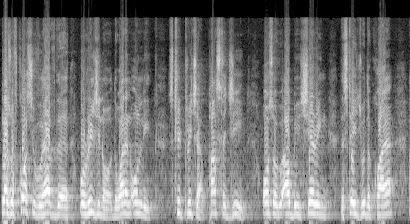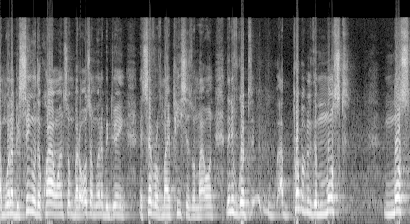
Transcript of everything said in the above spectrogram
Plus of course you will have the original the one and only street preacher pastor g also i'll be sharing the stage with the choir. I'm going to be singing with the choir one song but also i'm going to be doing uh, several of my pieces on my own. Then you've got uh, probably the most most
